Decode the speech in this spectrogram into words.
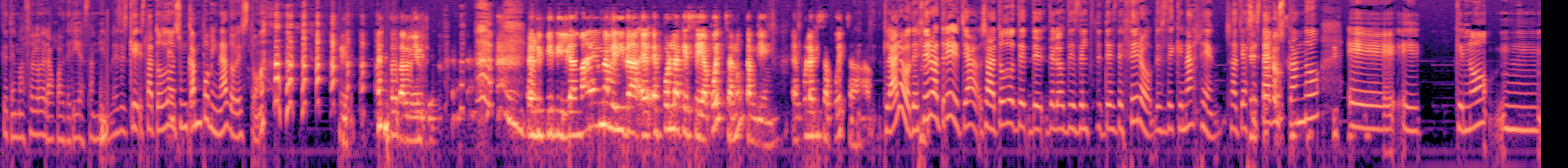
Qué temazo lo de las guarderías también. ¿Ves? Es que está todo, es un campo minado esto. Sí, totalmente. Es difícil. Y además es una medida, es, es por la que se apuesta, ¿no? También, es por la que se apuesta. Claro, de 0 a 3 ya, o sea, todo de, de- de los desde el- desde cero, desde que nacen, o sea, ya se está buscando eh, eh, que no mm,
